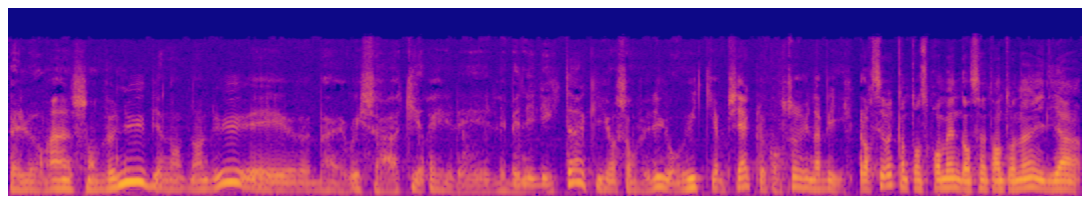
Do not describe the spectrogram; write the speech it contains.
pèlerins sont venus, bien entendu, et euh, ben oui, ça a attiré les, les bénédictins qui sont venus au 8e siècle construire une abbaye. Alors c'est vrai que quand on se promène dans Saint-Antonin, il y a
